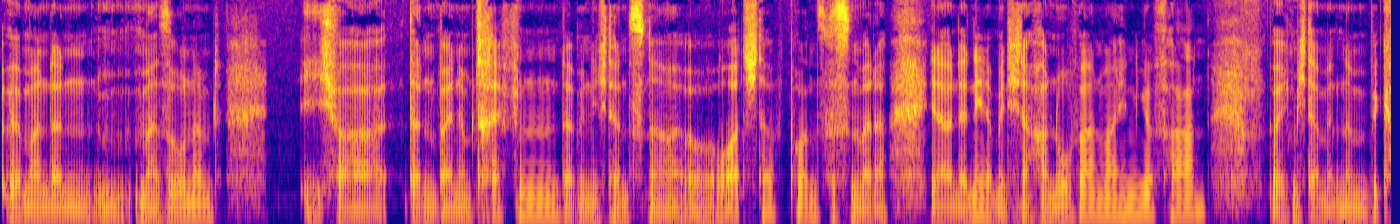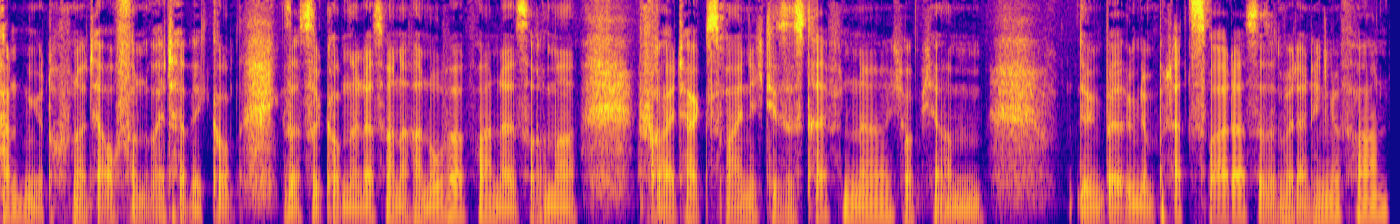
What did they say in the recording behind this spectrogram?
wenn man dann mal so nimmt, ich war dann bei einem Treffen, da bin ich dann zu einer Ortschaft bei uns, das sind wir da, ja, nee, da bin ich nach Hannover mal hingefahren, weil ich mich da mit einem Bekannten getroffen hatte, der auch von weiter weg kommt. Ich gesagt, so komm, dann lass mal nach Hannover fahren, da ist auch immer freitags, meine ich, dieses Treffen, ne, ich glaube hier am bei irgendeinem Platz war das, da sind wir dann hingefahren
